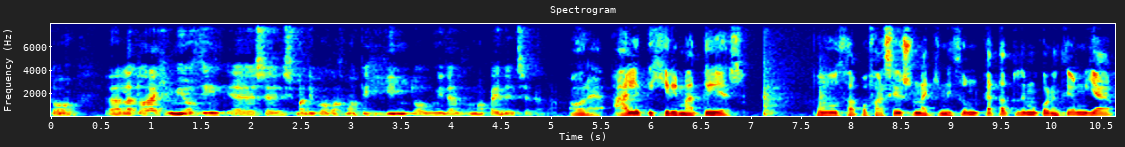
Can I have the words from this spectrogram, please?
2%. Αλλά τώρα έχει μειωθεί ε, σε σημαντικό βαθμό και έχει γίνει το 0,5%. Ωραία. Άλλοι επιχειρηματίες που θα αποφασίσουν να κινηθούν κατά του Δήμου Κορινθίων για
